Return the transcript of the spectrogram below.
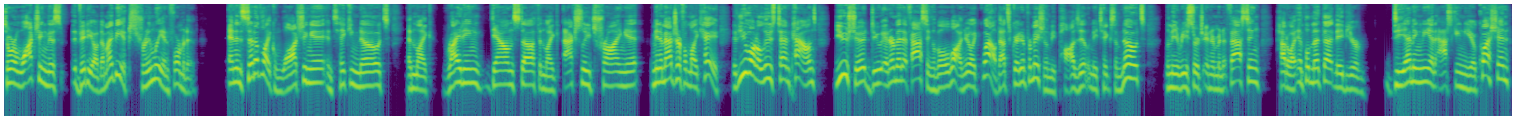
So we're watching this video that might be extremely informative. And instead of like watching it and taking notes and like writing down stuff and like actually trying it, I mean, imagine if I'm like, hey, if you want to lose 10 pounds, you should do intermittent fasting and blah, blah, blah. And you're like, wow, that's great information. Let me pause it. Let me take some notes. Let me research intermittent fasting. How do I implement that? Maybe you're DMing me and asking me a question,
